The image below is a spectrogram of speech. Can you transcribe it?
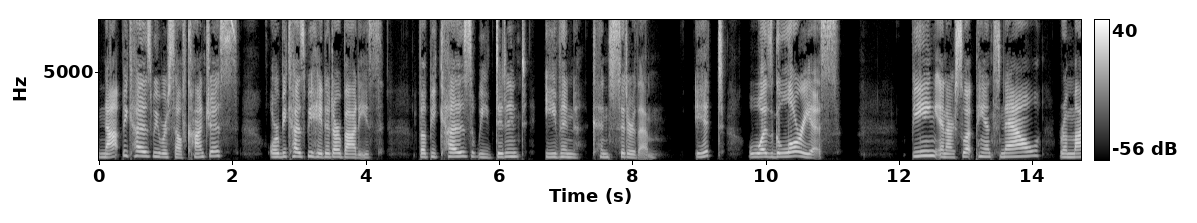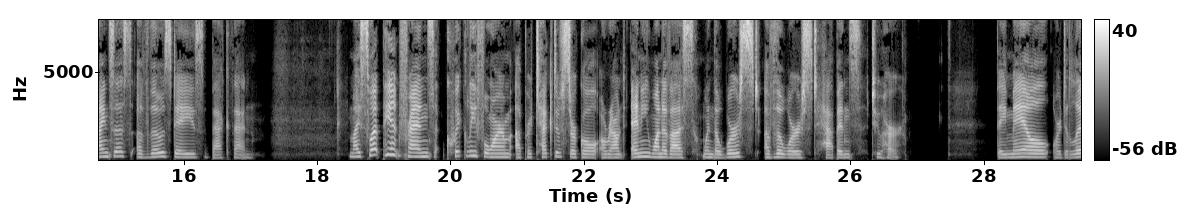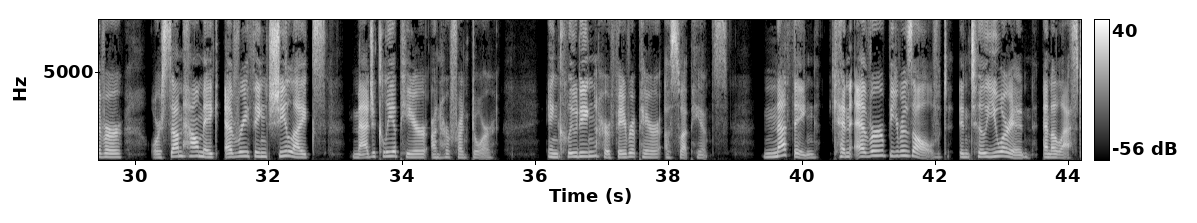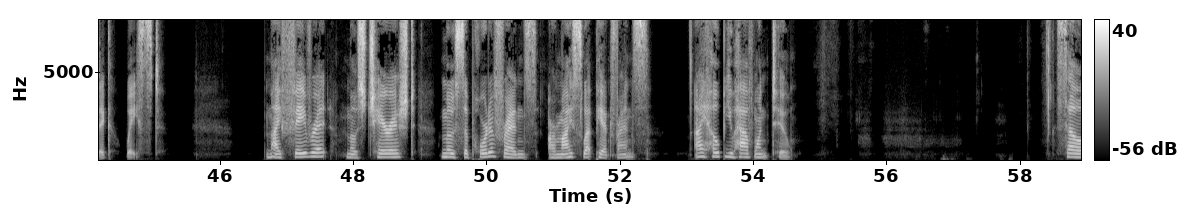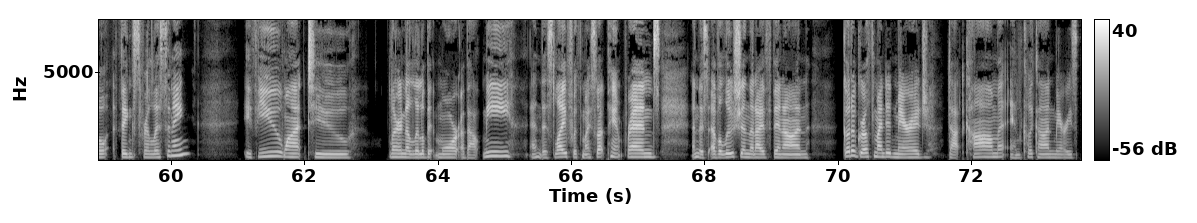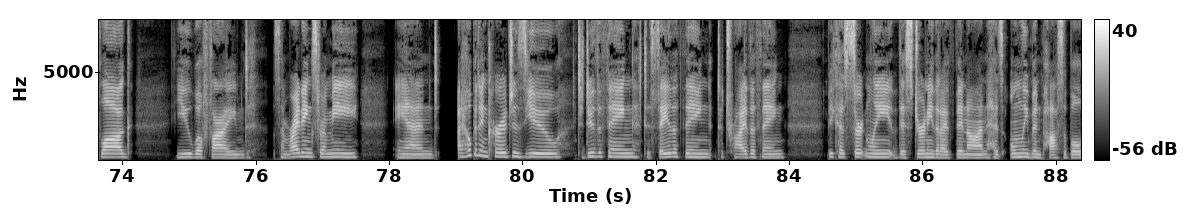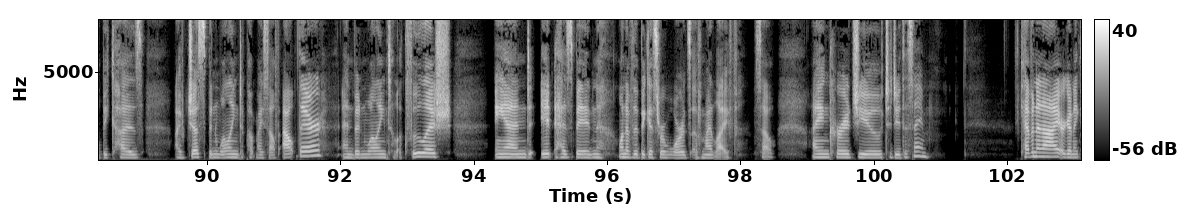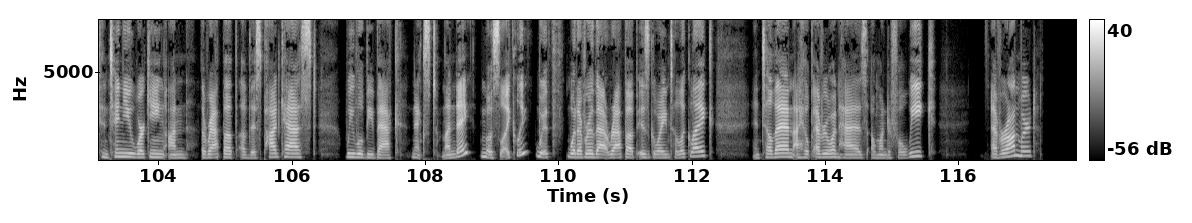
not because we were self conscious or because we hated our bodies, but because we didn't even consider them. It was glorious. Being in our sweatpants now reminds us of those days back then. My sweatpant friends quickly form a protective circle around any one of us when the worst of the worst happens to her. They mail or deliver or somehow make everything she likes magically appear on her front door, including her favorite pair of sweatpants. Nothing can ever be resolved until you are in an elastic waist. My favorite, most cherished, most supportive friends are my sweatpant friends. I hope you have one too. So, thanks for listening. If you want to learn a little bit more about me and this life with my sweatpant friends and this evolution that I've been on, go to growthmindedmarriage.com and click on Mary's blog. You will find some writings from me, and I hope it encourages you to do the thing, to say the thing, to try the thing because certainly this journey that I've been on has only been possible because I've just been willing to put myself out there and been willing to look foolish. And it has been one of the biggest rewards of my life. So I encourage you to do the same. Kevin and I are going to continue working on the wrap up of this podcast. We will be back next Monday, most likely, with whatever that wrap up is going to look like. Until then, I hope everyone has a wonderful week. Ever onward.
